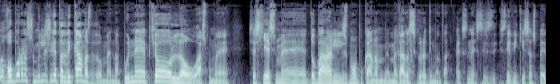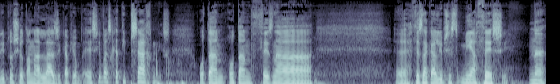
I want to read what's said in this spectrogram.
εγώ μπορώ να σου μιλήσω για τα δικά μας δεδομένα, που είναι πιο low, ας πούμε, σε σχέση με τον παραλληλισμό που κάναμε με μεγάλα συγκροτήματα. Εντάξει, ναι, στη, στη δική σας περίπτωση, όταν αλλάζει κάποιο. Εσύ βασικά τι ψάχνεις; Όταν, όταν θες να, ε, θες να καλύψεις μία θέση. Ναι.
